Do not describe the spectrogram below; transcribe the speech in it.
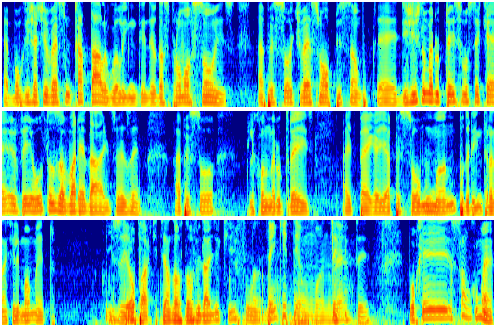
é bom que já tivesse um catálogo ali, entendeu? Das promoções. A pessoa tivesse uma opção. É, digite número 3 se você quer ver outras variedades, por exemplo. Aí a pessoa clicou no número 3. Aí pega e a pessoa, um humano, poderia entrar naquele momento. E dizer, Entendi. opa, aqui tem a no- novidade aqui, fulano. Tem que ter um humano, Tem né? que ter. Porque sabe como é?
